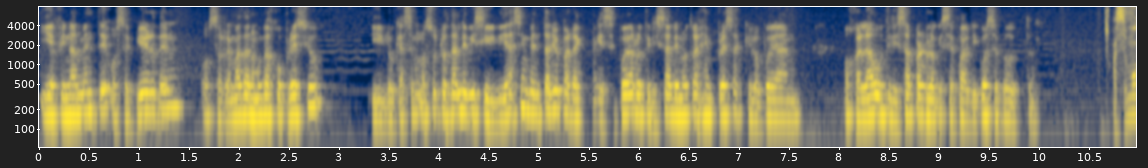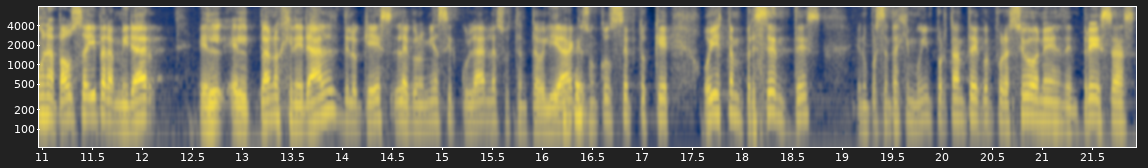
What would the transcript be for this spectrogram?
y finalmente o se pierden o se rematan a muy bajo precio y lo que hacemos nosotros es darle visibilidad a ese inventario para que se pueda reutilizar en otras empresas que lo puedan, ojalá, utilizar para lo que se fabricó ese producto. Hacemos una pausa ahí para mirar el, el plano general de lo que es la economía circular, la sustentabilidad, que son conceptos que hoy están presentes en un porcentaje muy importante de corporaciones, de empresas.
